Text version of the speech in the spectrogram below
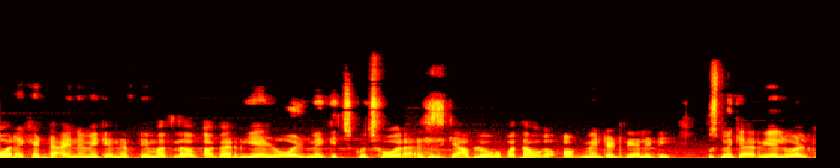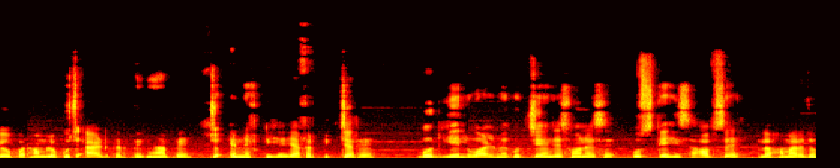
और एक है डायनेमिक एनएफटी मतलब अगर रियल वर्ल्ड में कुछ कुछ हो रहा है, जैसे कि आप लोगों को पता होगा ऑगमेंटेड रियलिटी उसमें क्या है रियल वर्ल्ड के ऊपर हम लोग कुछ ऐड करते हैं। यहाँ पे जो एनएफटी है या फिर पिक्चर है वो रियल वर्ल्ड में कुछ चेंजेस होने से, उसके हिसाब से मतलब हमारा जो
